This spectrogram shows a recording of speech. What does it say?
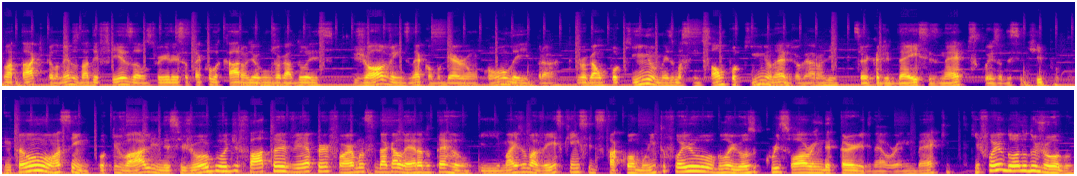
no ataque, pelo menos, na defesa. Os Raiders até colocaram ali alguns jogadores jovens, né, como Darren Conley, para jogar um pouquinho, mesmo assim, só um pouquinho, né? Eles jogaram ali cerca de 10 snaps, coisa desse tipo. Então, assim, o que vale nesse jogo, de fato, é ver a performance da galera do terrão. E mais uma vez, quem se destacou muito foi o glorioso Chris Warren III, né, o running back, que foi o dono do jogo.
